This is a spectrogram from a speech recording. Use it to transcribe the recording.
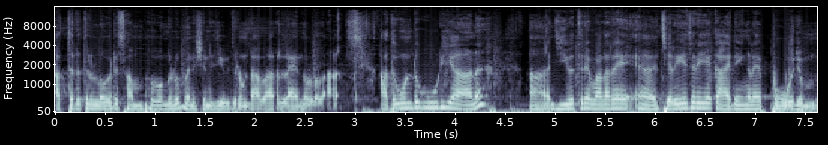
അത്തരത്തിലുള്ള ഒരു സംഭവങ്ങളും മനുഷ്യന്റെ ജീവിതത്തിൽ ഉണ്ടാവാറില്ല എന്നുള്ളതാണ്. അതുകൊണ്ട് കൂടിയാണ് ജീവിതത്തിലെ വളരെ ചെറിയ ചെറിയ കാര്യങ്ങളെ പോലും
